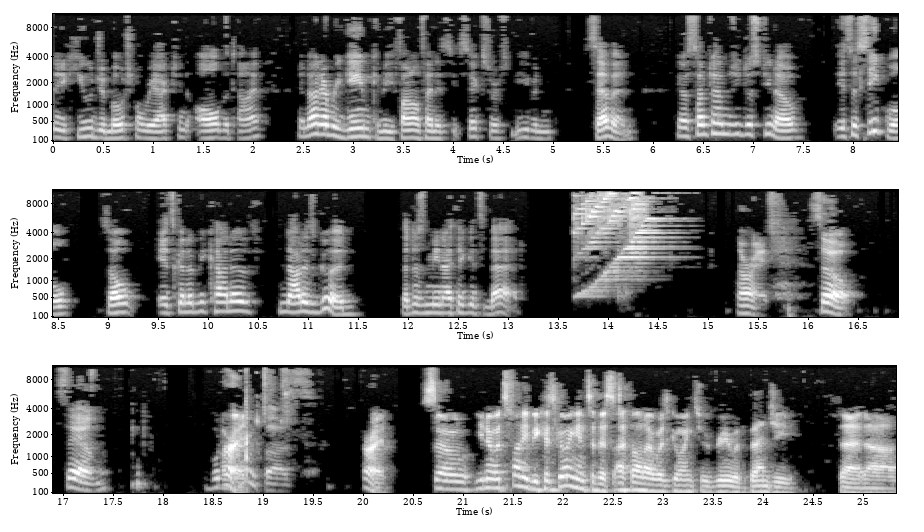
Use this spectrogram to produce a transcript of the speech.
a huge emotional reaction all the time? And not every game can be Final Fantasy VI or even 7. You know, sometimes you just, you know, it's a sequel, so it's going to be kind of not as good. That doesn't mean I think it's bad. All right. So, Sam, what are All right. your thoughts? All right. So, you know, it's funny because going into this, I thought I was going to agree with Benji that uh,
